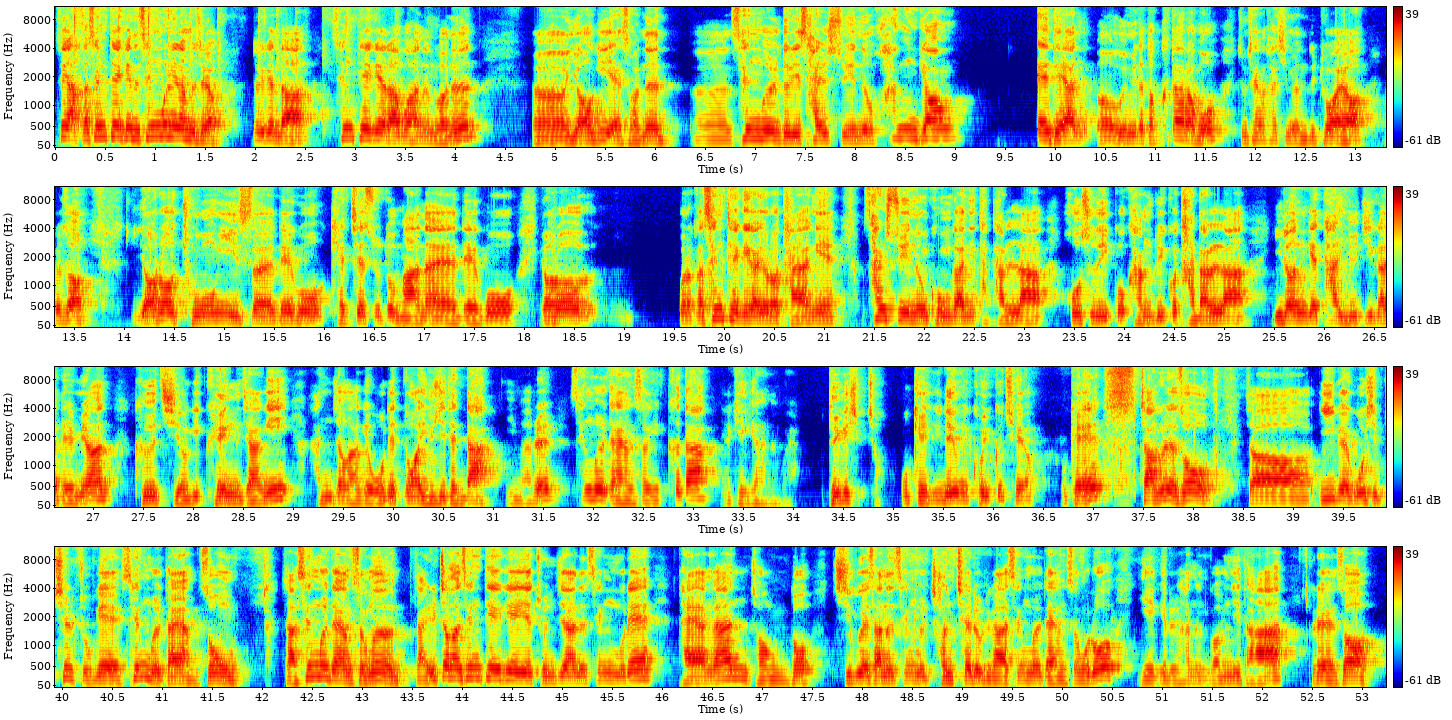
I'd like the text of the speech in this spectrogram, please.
선생님 아까 생태계는 생물이라면서요. 또 얘기한다. 생태계라고 하는 거는 어, 여기에서는 어, 생물들이 살 수 있는 환경 에 대한 어, 의미가 더 크다라고 좀 생각하시면 좋아요. 그래서 여러 종이 있어야 되고 개체 수도 많아야 되고 여러 뭐랄까 생태계가 여러 다양해. 살 수 있는 공간이 다 달라. 호수도 있고 강도 있고 다 달라. 이런 게 다 유지가 되면 그 지역이 굉장히 안정하게 오랫동안 유지된다. 이 말을 생물 다양성이 크다. 이렇게 얘기하는 거야. 되게 쉽죠? 오케이. 이 내용이 거의 끝이에요. 오케이. 자 그래서 자 257쪽에 생물 다양성. 자, 생물 다양성은 자, 일정한 생태계에 존재하는 생물의 다양한 정도, 지구에 사는 생물 전체를 우리가 생물 다양성으로 얘기를 하는 겁니다. 그래서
